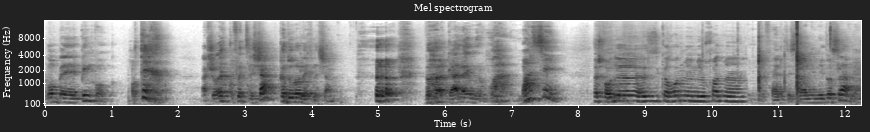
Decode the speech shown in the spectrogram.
כמו בפינג פונג, חותך. השוער קופץ לשם, כדור הולך לשם. והקהל היה אומר, וואו, מה זה? יש לך עוד איזה זיכרון מיוחד מה... נבחרת ישראל עם יוגוסלביה.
